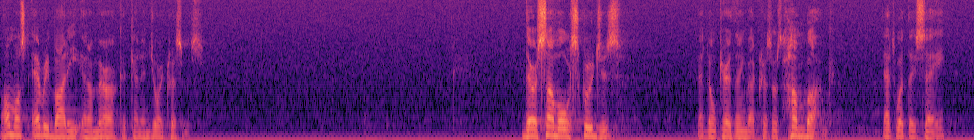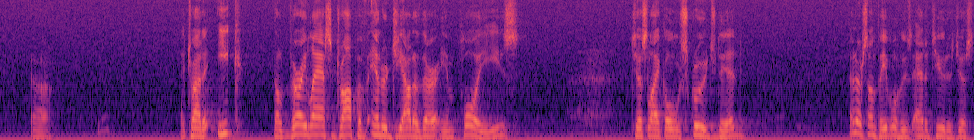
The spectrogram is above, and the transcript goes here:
Almost everybody in America can enjoy Christmas. There are some old Scrooges that don't care a thing about Christmas. Humbug. That's what they say. Uh, they try to eke the very last drop of energy out of their employees, just like old Scrooge did. And there are some people whose attitude is just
